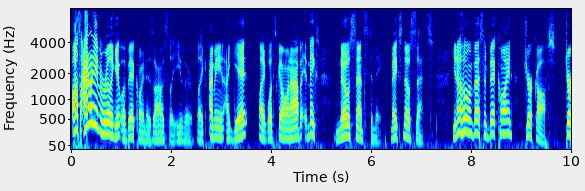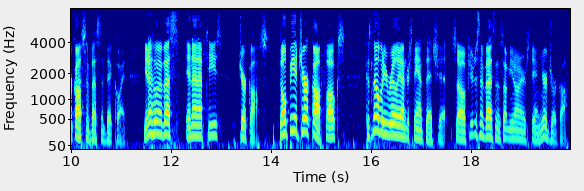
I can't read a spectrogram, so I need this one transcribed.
Also, I don't even really get what Bitcoin is, honestly, either. Like, I mean, I get like what's going on, but it makes no sense to me. Makes no sense. You know who invests in Bitcoin? Jerk offs. Jerk offs invest in Bitcoin. You know who invests in NFTs? Jerk offs. Don't be a jerk off, folks, because nobody really understands that shit. So if you're just investing in something you don't understand, you're a jerk off.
